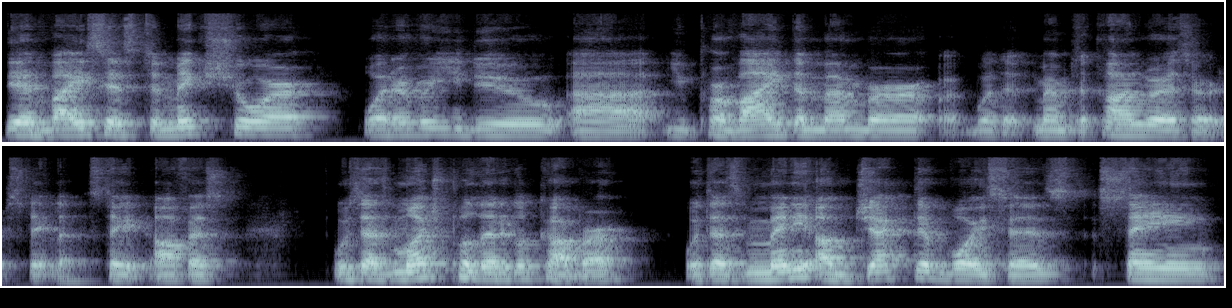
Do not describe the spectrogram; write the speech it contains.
the advice is to make sure whatever you do, uh, you provide the member, whether members of Congress or state state office, with as much political cover, with as many objective voices saying,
